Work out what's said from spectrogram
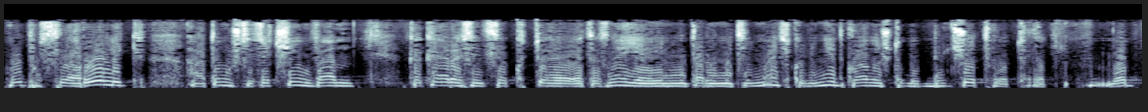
выпустила ролик о том, что зачем вам, какая разница, кто это знает, я элементарную математику или нет, главное, чтобы бюджет, вот, вот, вот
